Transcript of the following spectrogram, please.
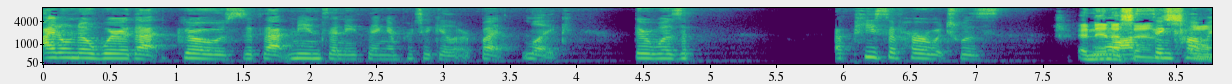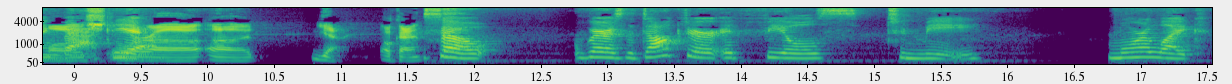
I don't know where that goes if that means anything in particular, but like there was a a piece of her which was An lost innocence and coming almost, back, or yeah. uh, uh, yeah, okay, so whereas the doctor it feels to me more like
